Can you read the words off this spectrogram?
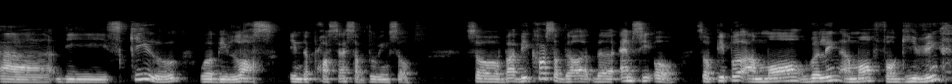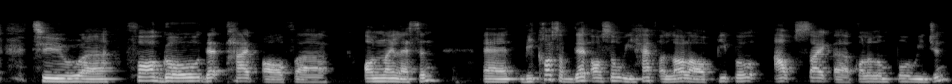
uh, the skill will be lost in the process of doing so. So, but because of the the MCO, so people are more willing, are more forgiving to uh, forego that type of uh, online lesson. And because of that, also we have a lot of people outside uh, Kuala Lumpur region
